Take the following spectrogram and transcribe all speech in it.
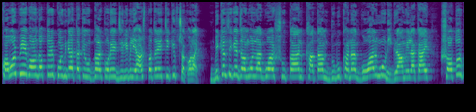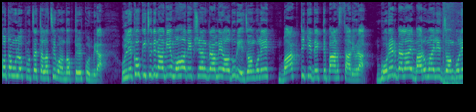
খবর পেয়ে বন দপ্তরের কর্মীরা তাকে উদ্ধার করে ঝিলিমিলি হাসপাতালে চিকিৎসা করায়। বিকেল থেকে জঙ্গল লাগোয়া সুতান, খাতাম, ডুবুখানা, গোয়ালমুড়ি গ্রাম এলাকায় সতর্কতামূলক প্রচার চালাচ্ছে বন দপ্তরের কর্মীরা। উল্লেখ্য কিছুদিন আগে মহাদেব গ্রামের অদূরে জঙ্গলে বাঘটিকে দেখতে পান স্থানীয়রা। ভোরের বেলায় বারো মাইলের জঙ্গলে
